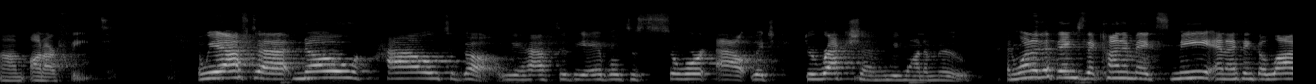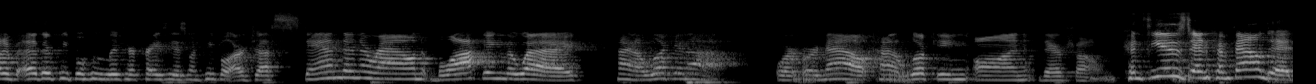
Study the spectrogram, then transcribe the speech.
um, on our feet. And we have to know how to go. We have to be able to sort out which direction we want to move. And one of the things that kind of makes me and I think a lot of other people who live here crazy is when people are just standing around blocking the way, kind of looking up, or, or now kind of looking on their phone, confused and confounded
